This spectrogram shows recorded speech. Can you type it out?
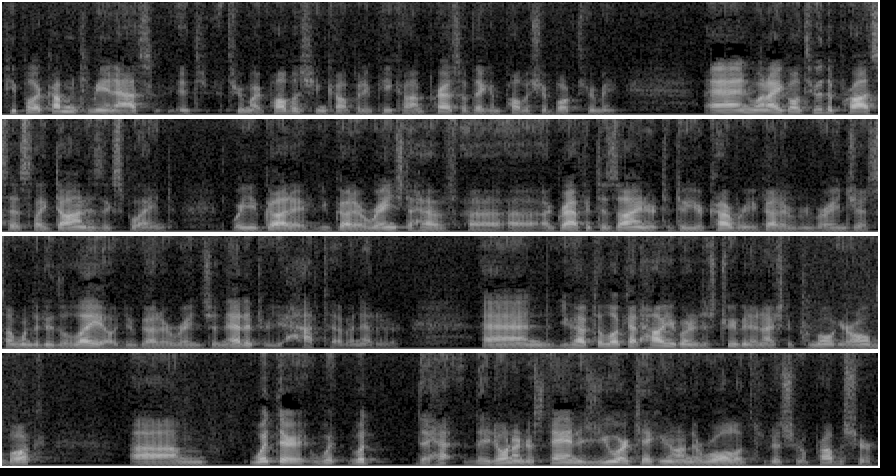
people are coming to me and ask through my publishing company, Pecan Press, if they can publish a book through me. And when I go through the process, like Dawn has explained, where you've got to you've got to arrange to have a, a graphic designer to do your cover, you've got to arrange uh, someone to do the layout, you've got to arrange an editor. You have to have an editor, and you have to look at how you're going to distribute and actually promote your own book. Um, what they what what they ha- they don't understand is you are taking on the role of the traditional publisher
